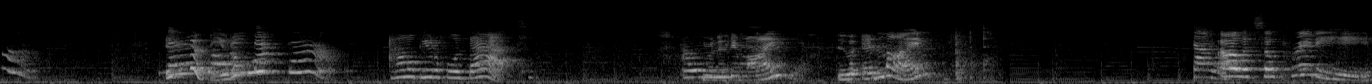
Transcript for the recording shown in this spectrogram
Huh. Isn't that beautiful? going back down. How beautiful is that? You wanna do mine? Do it in mine. Oh, it's so pretty.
